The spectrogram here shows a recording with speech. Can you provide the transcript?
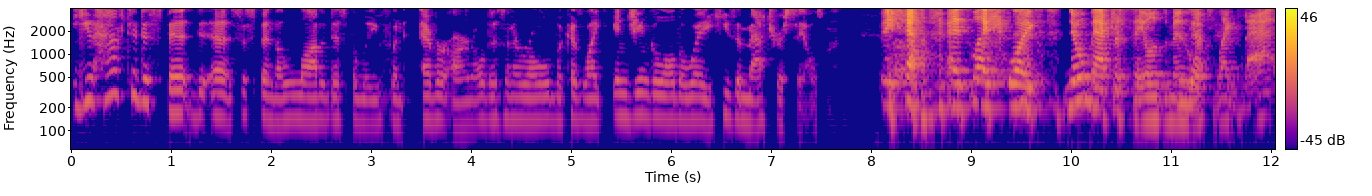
you have to disp- uh, suspend a lot of disbelief whenever Arnold is in a role because like in Jingle All the Way he's a mattress salesman. Yeah, it's like Like- no mattress salesman No. looks like that.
